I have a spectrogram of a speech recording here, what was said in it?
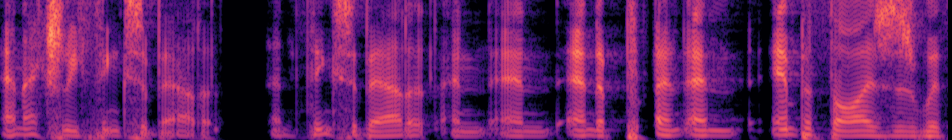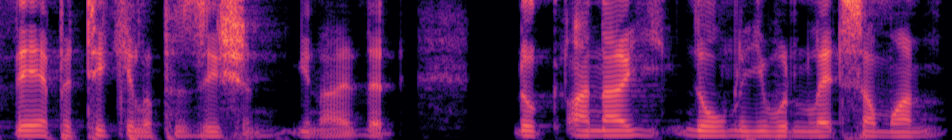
and actually thinks about it, and thinks about it, and and and and, and empathizes with their particular position. You know that. Look, I know normally you wouldn't let someone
